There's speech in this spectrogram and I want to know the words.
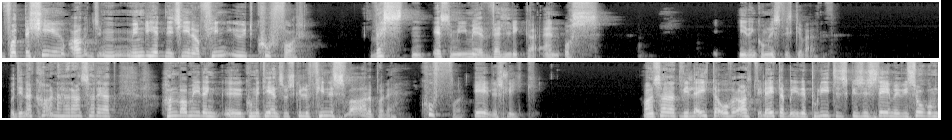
fått beskjed av myndighetene i Kina å finne ut hvorfor Vesten er så mye mer vellykka enn oss i den kommunistiske verden. Og denne karen her, han sa det at han var med i den eh, komiteen som skulle finne svaret på det. Hvorfor er det slik? Og Han sa at vi leita overalt. Vi leita i det politiske systemet. Vi så om,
